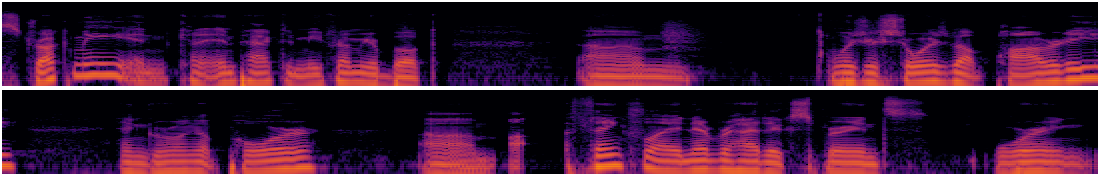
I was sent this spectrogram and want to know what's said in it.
struck me and kind of impacted me from your book. Um, was your stories about poverty and growing up poor. Um, uh, thankfully, I never had to experience worrying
